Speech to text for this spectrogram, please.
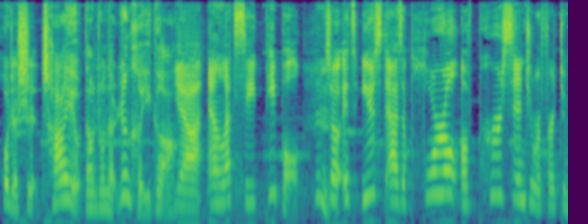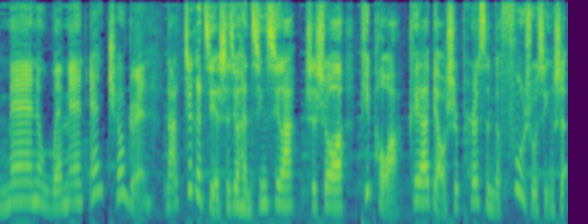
或者是 child 当中的任何一个啊。Yeah, and let's see people. So it's used as a plural of person to refer to men, women, and children. 那这个解释就很清晰啦，是说 people 啊可以来表示 person 的复数形式，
